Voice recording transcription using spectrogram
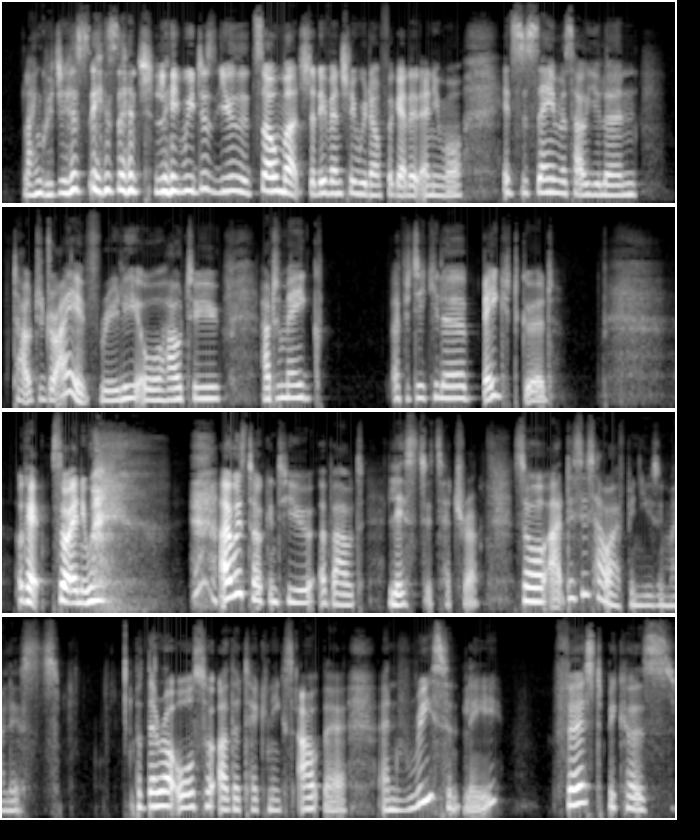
languages, essentially. We just use it so much that eventually we don't forget it anymore. It's the same as how you learn how to drive, really, or how to how to make a particular baked good. Okay, so anyway, I was talking to you about lists, etc. So uh, this is how I've been using my lists. But there are also other techniques out there, and recently First, because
